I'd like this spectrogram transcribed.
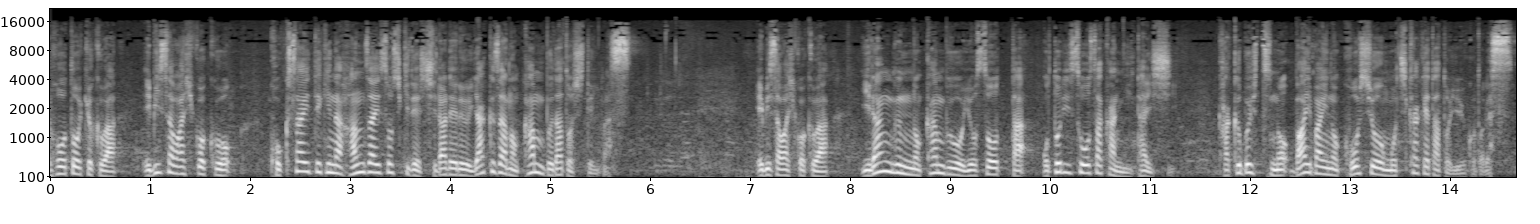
法当局は海老沢被告を国際的な犯罪組織で知られるヤクザの幹部だとしています。海老沢被告はイラン軍の幹部を装ったおとり捜査官に対し核物質の売買の交渉を持ちかけたということです。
